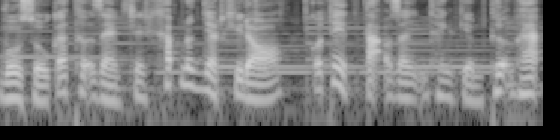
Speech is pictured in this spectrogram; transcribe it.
Vô số các thợ rèn trên khắp nước Nhật khi đó có thể tạo ra những thanh kiếm thượng hạng.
